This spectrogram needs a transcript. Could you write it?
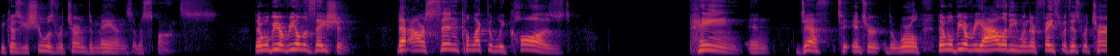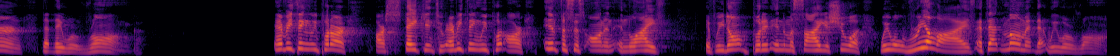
because Yeshua's return demands a response. There will be a realization that our sin collectively caused pain and death to enter the world. There will be a reality when they're faced with his return that they were wrong. Everything we put our, our stake into, everything we put our emphasis on in, in life, if we don't put it in the Messiah Yeshua, we will realize at that moment that we were wrong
